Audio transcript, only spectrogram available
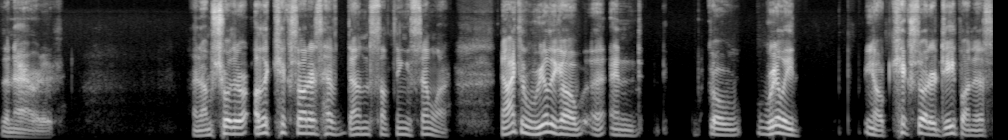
the narrative. And I'm sure there are other Kickstarters have done something similar. Now I could really go uh, and go really, you know, Kickstarter deep on this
